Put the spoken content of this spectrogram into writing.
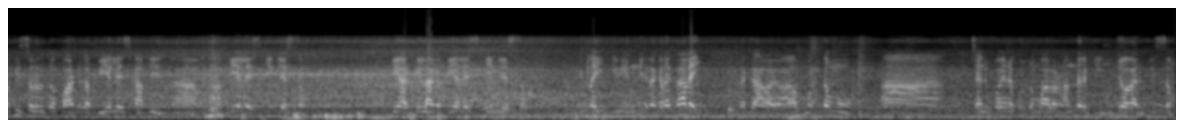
ఆఫీసర్లతో పాటుగా పిఎల్ఎస్ కాపీ పిఎల్ఎస్ స్కీమ్ చేస్తాం. పిఆర్పి లాగా పిఎల్ఎస్ స్కీమ్ చేస్తాం. ఇట్లా రకరకాలై రక మొత్తము చనిపోయిన చనిపోయిన కుటుంబాలందరికీ ఉద్యోగాలు ఇప్పిస్తాం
